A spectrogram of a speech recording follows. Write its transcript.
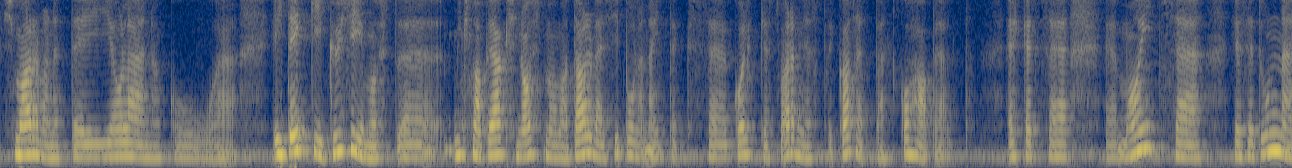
siis ma arvan, et ei ole nagu äh,, ei teki küsimust äh,, miks ma peaksin ostma oma talvesibula näiteks äh, Kolkjast, Varnjast või Kasepäelt koha pealt. Ehk et see eh, maitse ja see tunne,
